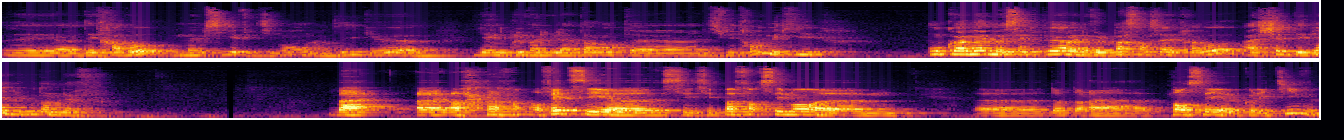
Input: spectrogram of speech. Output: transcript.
des, euh, travaux, même si effectivement on leur dit qu'il y a une plus-value latente à l'issue des travaux, mais qui ont quand même cette peur et ne veulent pas se lancer dans les travaux, achètent des biens du coup dans le neuf? Bah, euh, en fait, c'est euh, c'est pas forcément euh, euh, dans, dans, la pensée collective.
